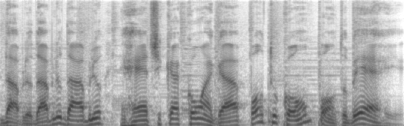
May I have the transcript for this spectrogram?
www.retica.com.br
